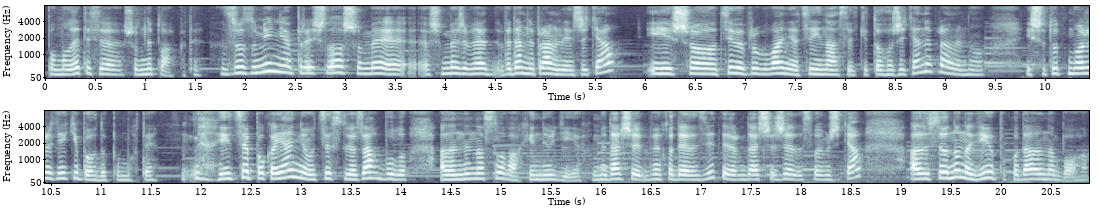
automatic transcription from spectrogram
помолитися, щоб не плакати. Зрозуміння прийшло, що ми, що ми ведемо неправильне життя, і що ці випробування це і наслідки того життя неправильного, і що тут може тільки Бог допомогти. І це покаяння у цих сльозах було, але не на словах і не в діях. Ми далі виходили звідти, далі жили своїм життям, але все одно надію покладали на Бога.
